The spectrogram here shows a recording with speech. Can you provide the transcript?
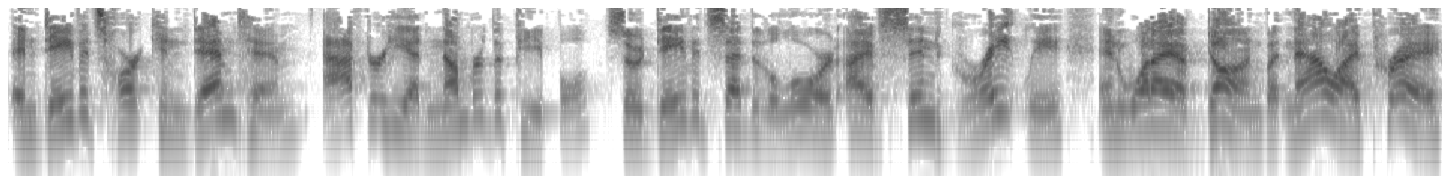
And David's heart condemned him after he had numbered the people. So David said to the Lord, I have sinned greatly in what I have done, but now I pray,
